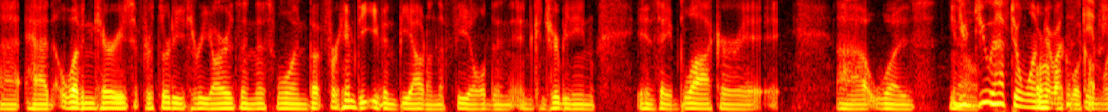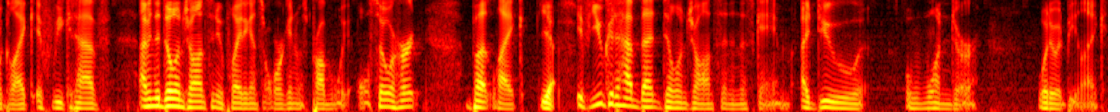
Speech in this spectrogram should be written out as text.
Uh, had 11 carries for 33 yards in this one, but for him to even be out on the field and, and contributing is a blocker. Uh, was you, You, know, do have to wonder what this game accomplishment. looked like if we could have. I mean, the Dillon Johnson who played against Oregon was probably also hurt, but like yes if you could have that Dillon Johnson in this game, I do wonder what it would be like.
